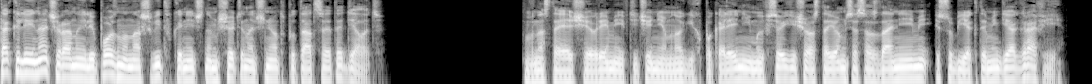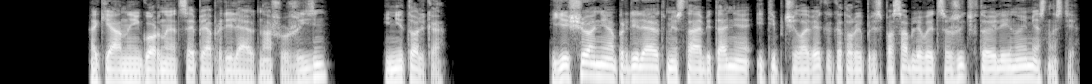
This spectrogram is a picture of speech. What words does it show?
Так или иначе, рано или поздно наш вид в конечном счете начнет пытаться это делать. В настоящее время и в течение многих поколений мы все еще остаемся созданиями и субъектами географии. Океаны и горные цепи определяют нашу жизнь, и не только. Еще они определяют места обитания и тип человека, который приспосабливается жить в той или иной местности.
